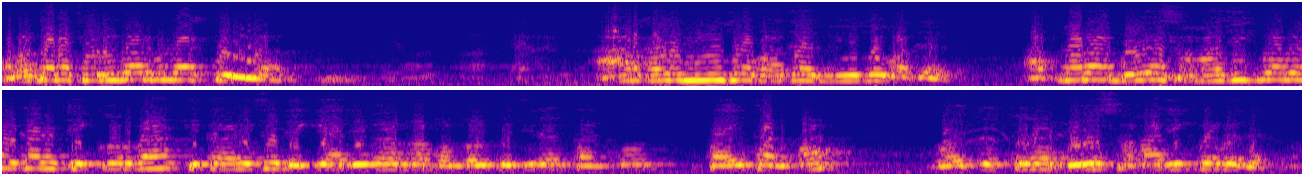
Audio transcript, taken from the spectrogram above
আবার তারা পরিবার বলে এক পরিবার। আর খালি নিউজও বাজার নিউজও বাজার। আপনারা বইয়া সামাজিক ভাবে এখানে ঠিক করবা কিতা হয়েছে দেখিয়া দিবা, আমরা মন্ডল প্রেসিডেন্ট থাকব, তাই থাকবা। বয়োজ্যেষ্ঠরা বইয়ে সামাজিক ভাবে দেখবা।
